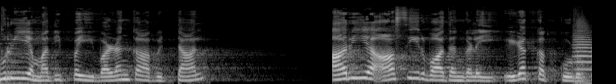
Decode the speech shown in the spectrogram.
உரிய மதிப்பை வழங்காவிட்டால் அரிய ஆசீர்வாதங்களை இழக்கக்கூடும்.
